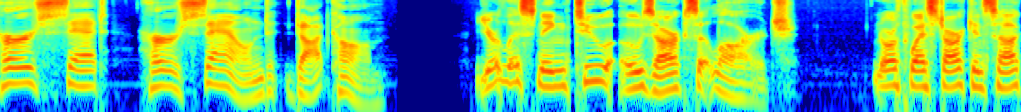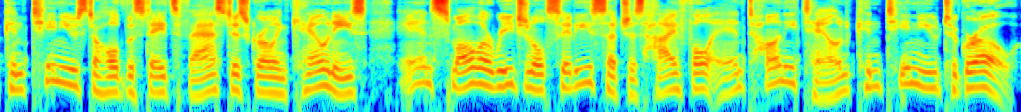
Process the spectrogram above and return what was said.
hersethersound.com. You're listening to Ozarks at Large. Northwest Arkansas continues to hold the state's fastest growing counties, and smaller regional cities such as Highfill and Centerton continue to grow.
